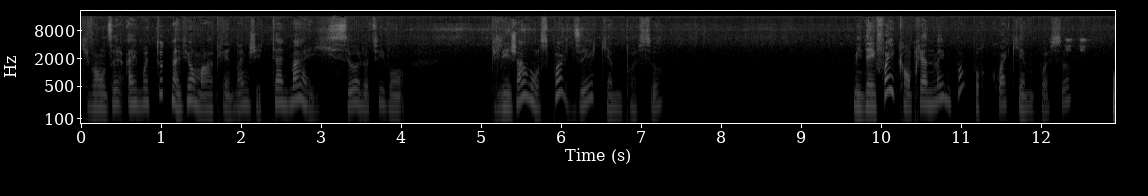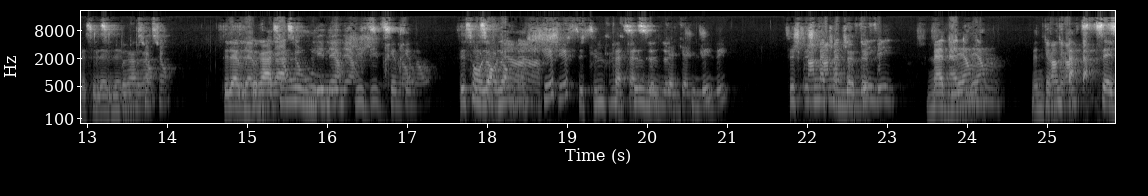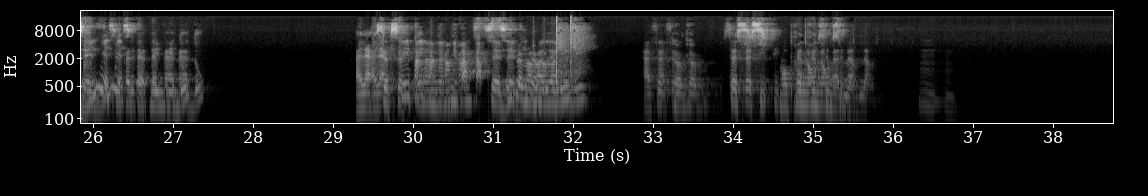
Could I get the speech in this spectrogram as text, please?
qui vont dire Hey, moi, toute ma vie, on m'a appelé de même. J'ai tellement haï ça. Là, tu sais, ils vont... Puis les gens n'osent pas le dire qu'ils n'aiment pas ça. Mais des fois, ils ne comprennent même pas pourquoi ils n'aiment pas ça. Mais c'est la vibration. C'est la vibration ou l'énergie du prénom. Sais, si on le remet en chiffres, c'est plus facile de le calculer. Sais, je prends ma chum de fille, Madeleine, mais une grande partie de sa vie, elle s'est fait appeler Mado. Elle a accepté pendant une grande partie de sa vie, puis à un moment donné, elle a fait comme, ça suffit, mon prénom, c'est Madeleine.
